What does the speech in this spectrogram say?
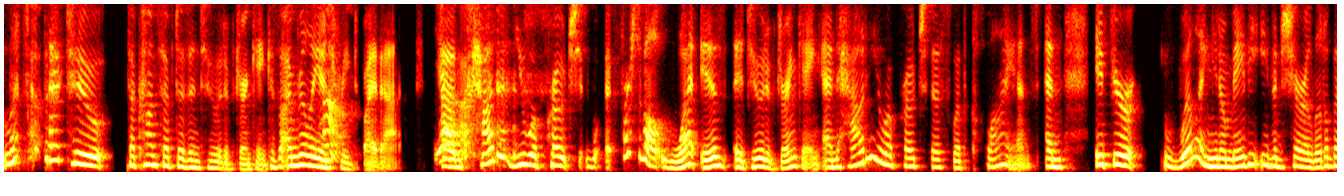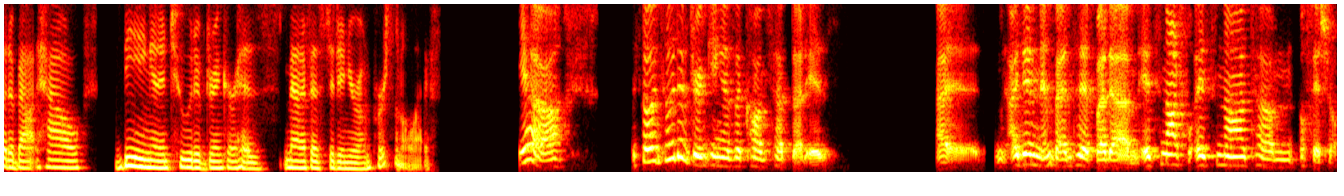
let's go back to the concept of intuitive drinking because I'm really Yeah. intrigued by that. Um, how do you approach, uh, first of all, what is intuitive drinking and how do you approach this with clients? And if you're willing, you know, maybe even share a little bit about how being an intuitive drinker has manifested in your own personal life. yeah. So intuitive drinking is a concept that is I, I didn't invent it, but um, it's not it's not um, official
